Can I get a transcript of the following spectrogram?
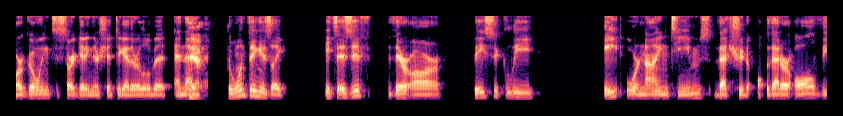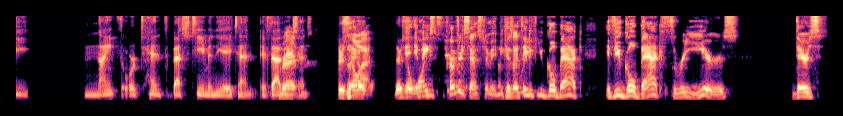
are going to start getting their shit together a little bit, and that yeah. the one thing is like, it's as if there are basically eight or nine teams that should that are all the ninth or tenth best team in the A10, if that Right. makes sense. There's No, like a, there's a it, it one makes perfect sense to me because I think if you go back, if you go back three years, there's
